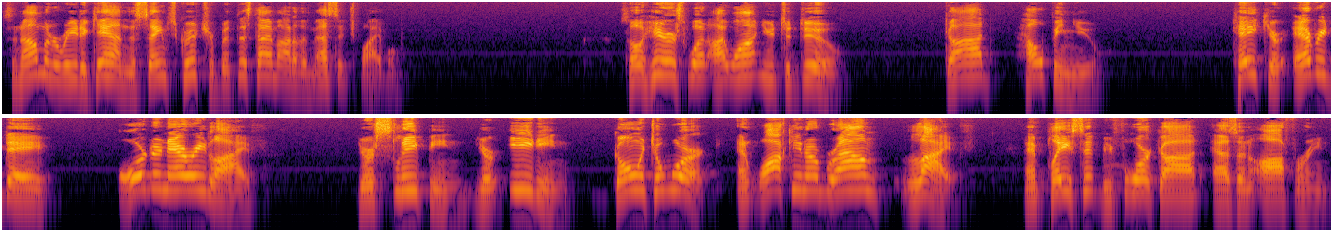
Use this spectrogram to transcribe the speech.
So now I'm going to read again the same scripture, but this time out of the Message Bible. So here's what I want you to do God helping you. Take your everyday, ordinary life, your sleeping, you're eating, going to work, and walking around life, and place it before God as an offering.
